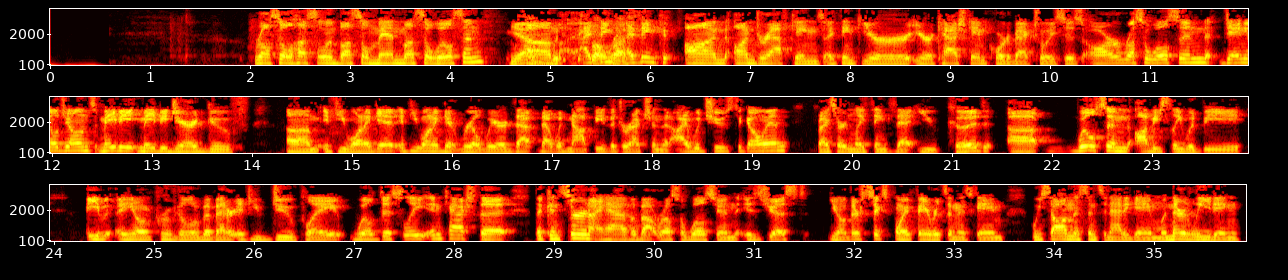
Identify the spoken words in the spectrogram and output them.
Russell Hustle and Bustle Man Muscle Wilson. Yeah, Um, what do you think I think Russ? I think on on DraftKings, I think your your cash game quarterback choices are Russell Wilson, Daniel Jones, maybe maybe Jared Goff. Um, if you want to get if you want to get real weird, that that would not be the direction that I would choose to go in. But I certainly think that you could. Uh, Wilson obviously would be even you know improved a little bit better if you do play Will Dissly in cash. The the concern I have about Russell Wilson is just you know they're six point favorites in this game. We saw in the Cincinnati game when they're leading,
